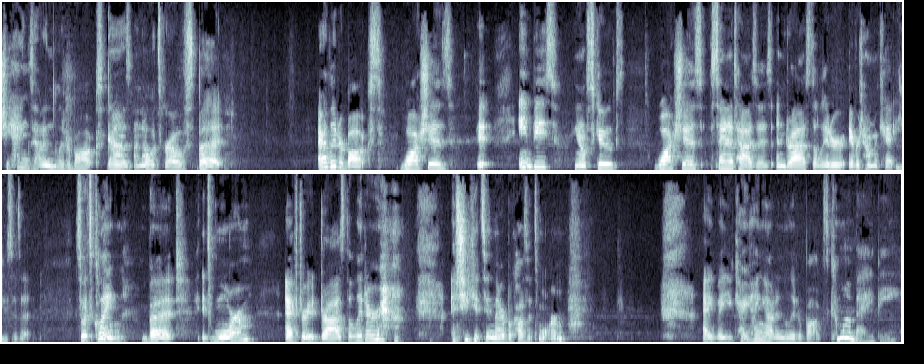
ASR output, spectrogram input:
She hangs out in the litter box. Guys, I know it's gross, but our litter box washes, it empties, you know, scoops, washes, sanitizes, and dries the litter every time a cat uses it. So it's clean, but it's warm after it dries the litter, and she gets in there because it's warm. Ava, you can't hang out in the litter box. Come on, baby.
